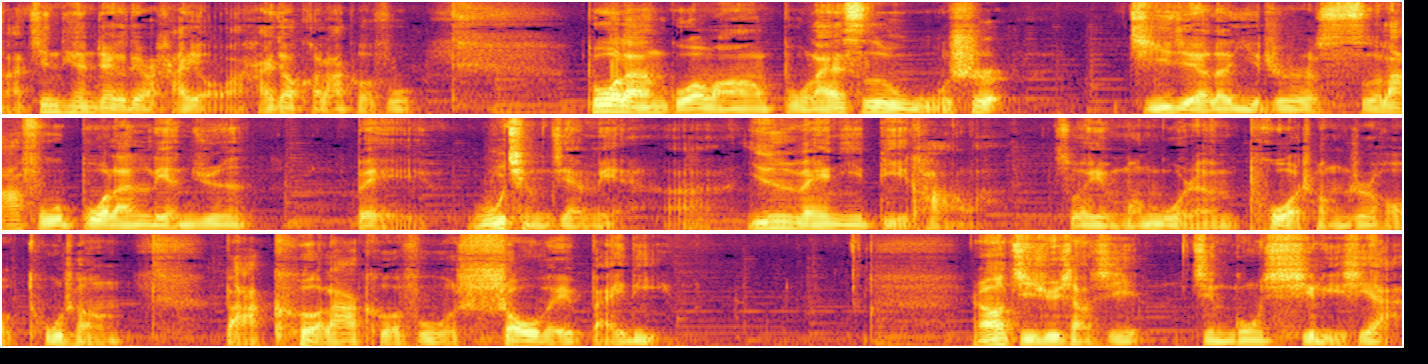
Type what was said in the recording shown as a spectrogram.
啊，今天这个地儿还有啊，还叫克拉克夫。波兰国王布莱斯五世集结了一支斯拉夫波兰联军，被无情歼灭啊，因为你抵抗了，所以蒙古人破城之后屠城，把克拉克夫烧为白地。然后继续向西进攻西里西亚，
